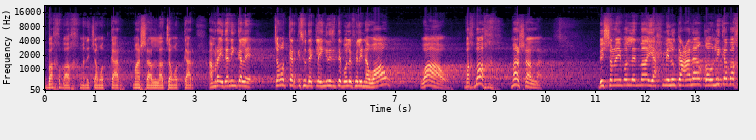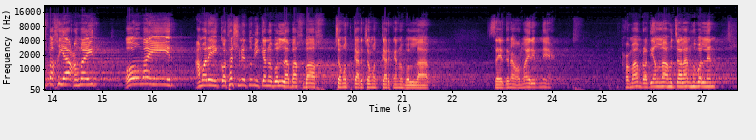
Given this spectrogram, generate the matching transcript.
বাহ বাহ মানে চমৎকার মাশা আল্লাহ চমৎকার। আমরা ইদানিংকালে চমৎকার কিছু দেখলে ইংরেজিতে বলে ফেলি না, ওয়াও ওয়াও, বাহ বাহ মাশা আল্লাহ বিশ্বনবী বললেন, মা ইয়াহমিলুকা আলা কৌলিকা বাহ বাহ, ইয়া উমাইর? ও উমাইর, আমার এই কথা শুনে তুমি কেন বললা বাহ বাহ, চমৎকার চমৎকার কেন বললা? সৈয়দনা উমাইর ইবনে হমাম রাদিয়াল্লাহু চালানহু বললেন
